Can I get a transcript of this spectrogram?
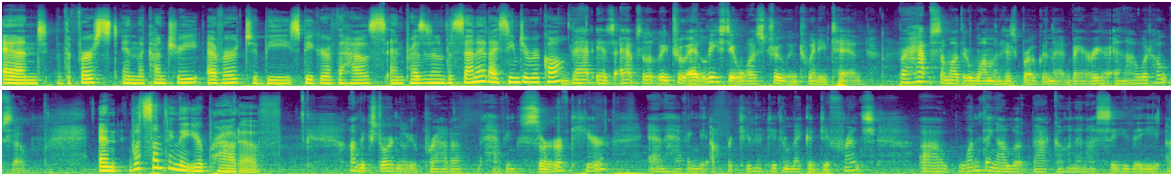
and the first in the country ever to be Speaker of the House and President of the Senate, I seem to recall. That is absolutely true. At least it was true in 2010. Perhaps some other woman has broken that barrier, and I would hope so. And what's something that you're proud of? I'm extraordinarily proud of having served here and having the opportunity to make a difference. Uh, one thing I look back on and I see the uh,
